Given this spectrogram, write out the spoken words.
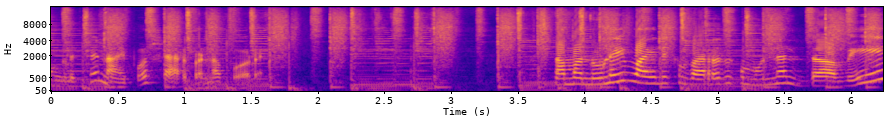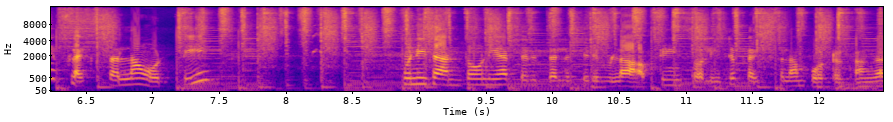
உங்களுக்கு நான் இப்போ ஷேர் பண்ண போகிறேன் நம்ம நுழைவாயிலுக்கு வர்றதுக்கு முன்னதாவே ஃப்ளெக்ஸ் எல்லாம் ஒட்டி புனித அந்தோனியார் திருத்தல திருவிழா அப்படின்னு சொல்லிட்டு ஃப்ளெக்ஸ் எல்லாம் போட்டிருக்காங்க.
